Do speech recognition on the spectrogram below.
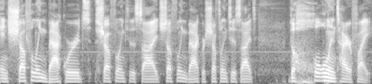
and shuffling backwards, shuffling to the side, shuffling backwards, shuffling to the sides the whole entire fight.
